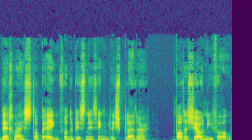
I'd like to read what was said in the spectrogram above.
Wegwijs stap 1 van de Business English Planner. Wat is jouw niveau?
